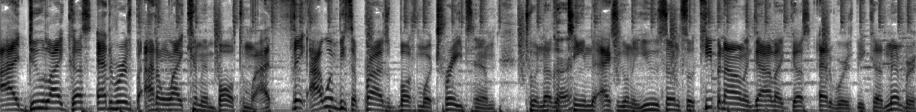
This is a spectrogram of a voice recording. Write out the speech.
I do like Gus Edwards, but I don't like him in Baltimore. I think I wouldn't be surprised if Baltimore trades him to another Okay. team that's actually going to use him. So keep an eye on a guy like Gus Edwards because remember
